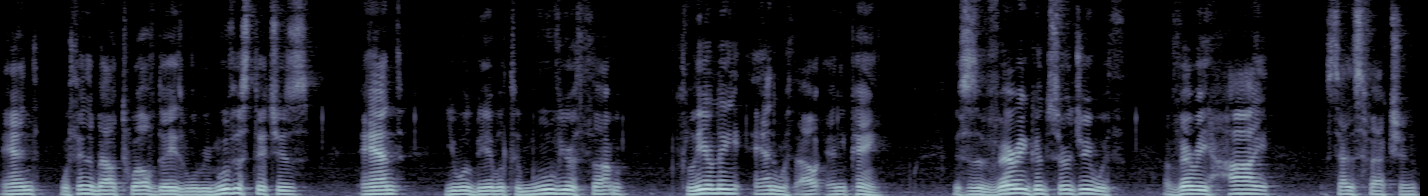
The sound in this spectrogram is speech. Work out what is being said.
and within about 12 days, we'll remove the stitches, and you will be able to move your thumb clearly and without any pain. This is a very good surgery with a very high satisfaction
